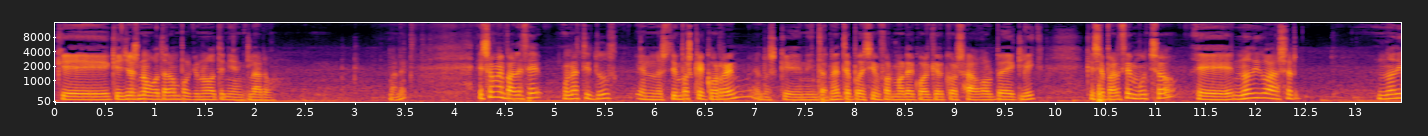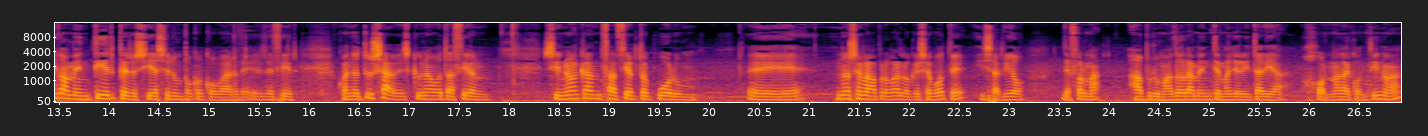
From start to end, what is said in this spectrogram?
que, ellos no votaron porque no lo tenían claro. ¿Vale? Eso me parece una actitud en los tiempos que corren, en los que en Internet te puedes informar de cualquier cosa a golpe de clic, que se parece mucho, eh, no digo a ser, no digo a mentir, pero sí a ser un poco cobarde. Es decir, cuando tú sabes que una votación, si no alcanza cierto quórum, eh, no se va a aprobar lo que se vote y salió de forma abrumadoramente mayoritaria jornada continua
